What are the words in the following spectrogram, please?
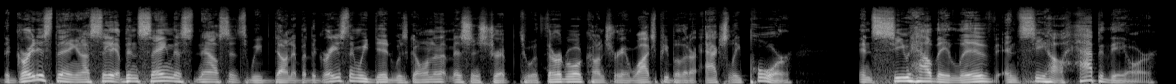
the greatest thing, and I say I've been saying this now since we've done it, but the greatest thing we did was go on that mission trip to a third world country and watch people that are actually poor and see how they live and see how happy they are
